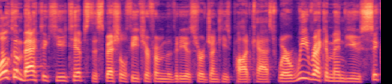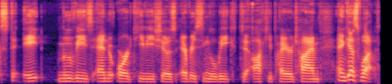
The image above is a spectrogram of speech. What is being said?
Welcome back to Queue Tips, the special feature from the Video Store Junkies podcast, where we recommend you six to eight movies and or TV shows every single week to occupy your time. And guess what?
